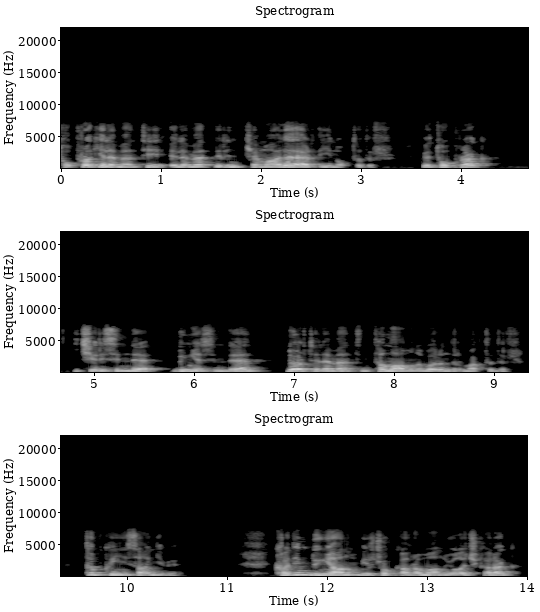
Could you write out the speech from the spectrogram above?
toprak elementi elementlerin kemale erdiği noktadır. Ve toprak içerisinde, bünyesinde dört elementin tamamını barındırmaktadır. Tıpkı insan gibi. Kadim dünyanın birçok kahramanı yola çıkarak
